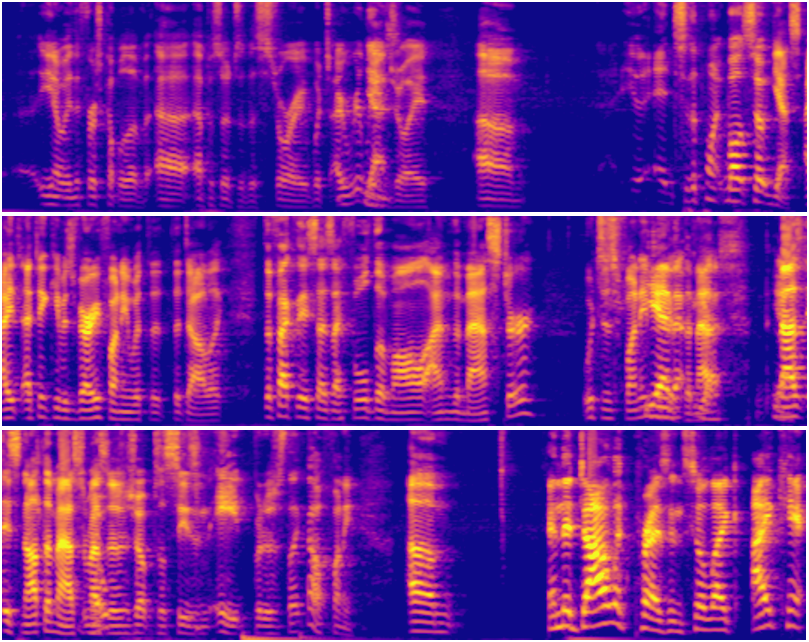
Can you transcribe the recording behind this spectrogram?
uh, you know, in the first couple of uh, episodes of the story, which I really Yes. enjoyed. Um, to the point. Well, so yes, I, I think he was very funny with the, the Dalek. The fact that he says, "I fooled them all. I'm the master," which is funny Yeah, because that- the ma- yes, yes. it's not the master. Master Nope. doesn't show up till season eight, but it was like, oh, funny. Um, And the Dalek presence. So like, I can't.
